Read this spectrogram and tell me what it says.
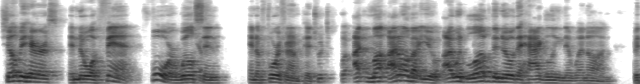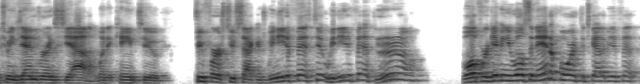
Shelby Harris, and Noah Fant for Wilson, yep. and a fourth round pitch, which I, I don't know about you. I would love to know the haggling that went on between Denver and Seattle when it came to two first, two seconds. We need a fifth, too. We need a fifth. No, no, no. Well, if we're giving you Wilson and a fourth, it's got to be a fifth.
